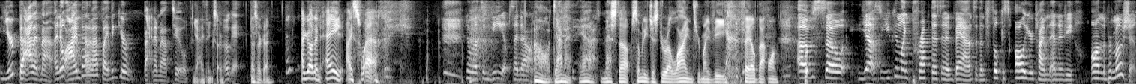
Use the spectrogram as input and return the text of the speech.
You're bad at math. I know I'm bad at math, but I think you're bad at math too. Yeah, I think so. Okay. That's okay. I got an A, I swear. No, that's a V upside down. Oh, damn it. Yeah, messed up. Somebody just drew a line through my V. Failed that one. Um, so yeah, so you can like prep this in advance and then focus all your time and energy on the promotion.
